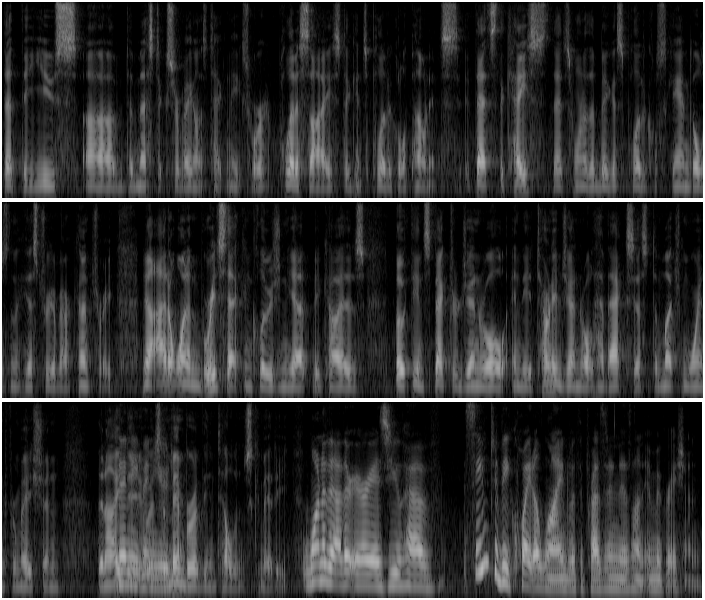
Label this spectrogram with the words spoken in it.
that the use of domestic surveillance techniques were politicized against political opponents. If that's the case, that's one of the biggest political scandals in the history of our country. Now, I don't want to reach that conclusion yet because both the Inspector General and the Attorney General have access to much more information than I Than do as a do. member of the Intelligence Committee. One of the other areas you have seemed to be quite aligned with the president is on immigration.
